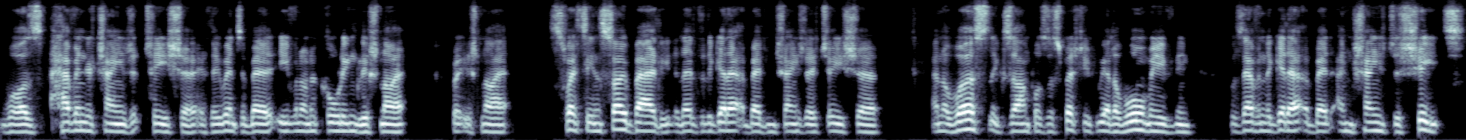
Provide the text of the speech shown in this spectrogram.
Was having to change a t-shirt if they went to bed, even on a cool English night, British night, sweating so badly that they had to get out of bed and change their t-shirt. And the worst examples, especially if we had a warm evening, was having to get out of bed and change the sheets.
